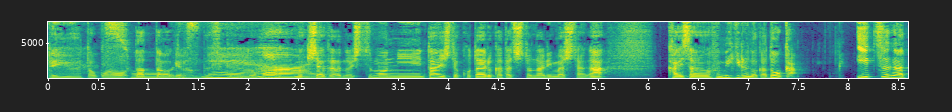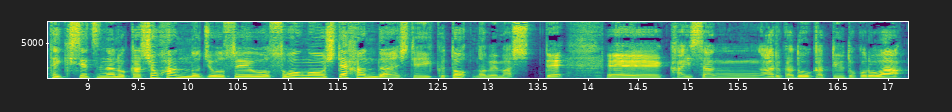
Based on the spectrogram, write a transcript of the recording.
ていうところだったわけなんですけれども、ねまあ、記者からの質問に対して答える形となりましたが、解散踏み切るのかどうか、いつが適切なのか初版の情勢を総合して判断していくと述べまして、えー、解散があるかどうかっていうところは、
